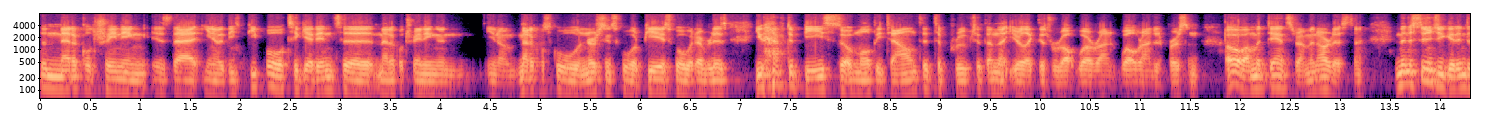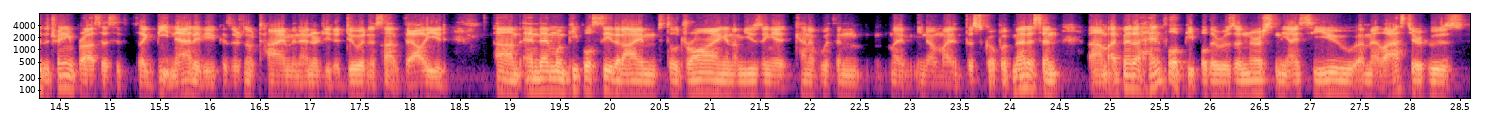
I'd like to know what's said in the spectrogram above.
the medical training is that you know these people to get into medical training and you know medical school or nursing school or PA school whatever it is you have to be so multi talented to prove to them that you're like this well well rounded person oh I'm a dancer I'm an artist and then as soon as you get into the training process it's like beaten out of you because there's no time and energy to do it and it's not valued um, and then when people see that I'm still drawing and I'm using it kind of within my, you know, my the scope of medicine, um, I've met a handful of people. There was a nurse in the ICU I met last year who's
